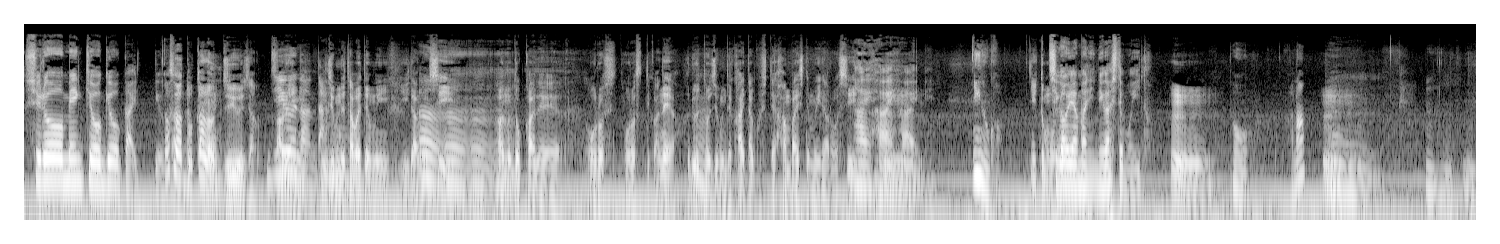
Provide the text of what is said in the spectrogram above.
ー、狩猟免許業界っていうか。それは取ったのは自由じゃん。自由なんだ。自分で食べてもいいだろうし、どっかで、おろし、おろすっていうかね、ルートを自分で開拓して販売してもいいだろうし。はいはいはい。うん。いいのか。いいと思う。違う山に逃がしてもいいと。うんうん。そうかな。う。うんん。うんうんうん。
